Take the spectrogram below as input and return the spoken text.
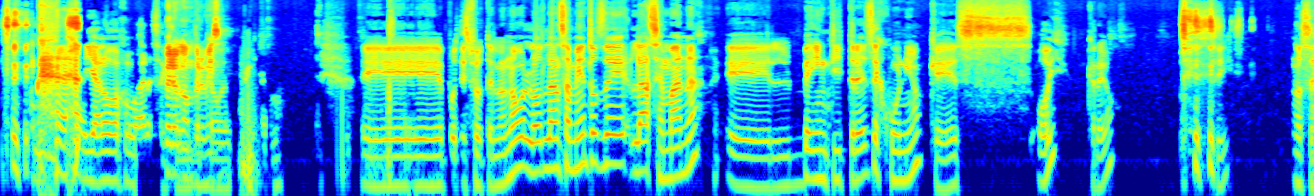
Ya lo voy a jugar. Pero con permiso. Eh, pues disfrútenlo. ¿no? Los lanzamientos de la semana, el 23 de junio, que es hoy, creo. Sí. No sé,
